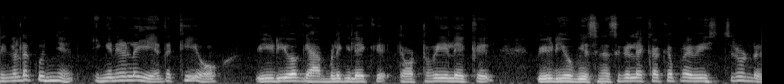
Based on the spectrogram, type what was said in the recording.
നിങ്ങളുടെ കുഞ്ഞ് ഇങ്ങനെയുള്ള ഏതൊക്കെയോ വീഡിയോ ഗാംബിളിങ്ങിലേക്ക് ലോട്ടറിയിലേക്ക് വീഡിയോ ബിസിനസ്സുകളിലേക്കൊക്കെ പ്രവേശിച്ചിട്ടുണ്ട്.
